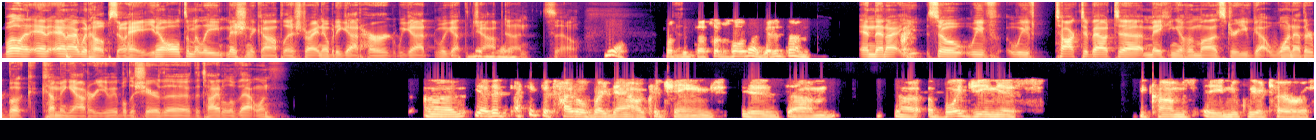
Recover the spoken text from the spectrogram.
Well, and, and I would hope so. Hey, you know, ultimately mission accomplished, right? Nobody got hurt. We got we got the job yeah. done. So yeah, well, that's what it's all about. Get it done. And then I, so we've we've talked about uh, making of a monster. You've got one other book coming out. Are you able to share the the title of that one? Uh, yeah, the, I think the title right now could change. Is um, uh, a boy genius becomes a nuclear terrorist.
